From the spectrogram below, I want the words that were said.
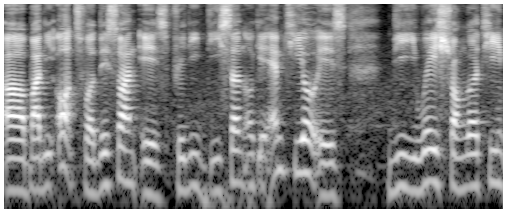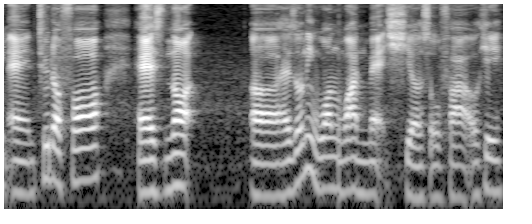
uh, but the odds for this one is pretty decent. Okay, MTO is the way stronger team and 2 the 4 has not uh, has only won one match here so far, okay?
